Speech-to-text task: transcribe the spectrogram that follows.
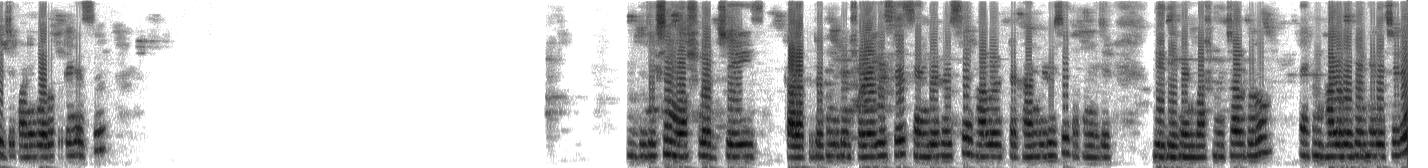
এই যে পানি বড় ফুটে গেছে। দেখছেন, মশলার যেই কালারটা যখন এটা সরে গেছে স্যান্ডেল হয়েছে, ভালো একটা ঘাম বেরিয়েছে তখন এই যে দিয়ে দিবেন বাসমতি চালগুলো। এখন ভালোভাবে নেড়ে ছেড়ে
